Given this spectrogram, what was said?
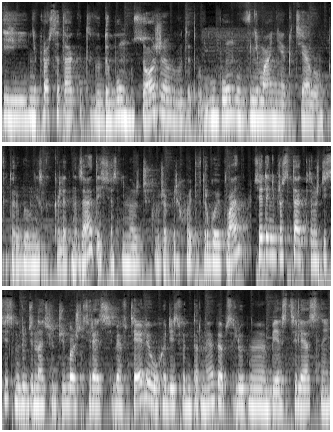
И не просто так вот, вот бум ЗОЖа, вот этого бум внимания к телу, который был несколько лет назад, и сейчас немножечко уже переходит в другой план. Все это не просто так, потому что действительно люди начали чуть больше терять себя в теле, уходить в интернет абсолютно бестелесный.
